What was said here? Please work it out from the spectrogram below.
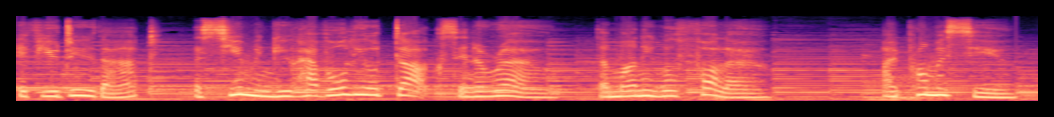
If you do that, assuming you have all your ducks in a row, the money will follow. I promise you.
